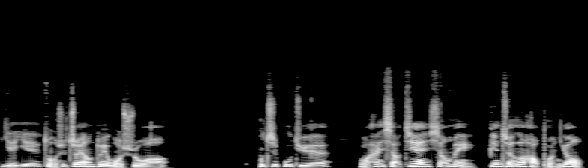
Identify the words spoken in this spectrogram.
爷爷总是这样对我说。不知不觉，我和小健、小美变成了好朋友，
